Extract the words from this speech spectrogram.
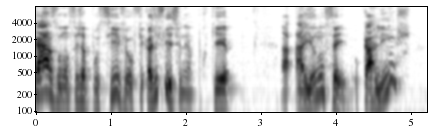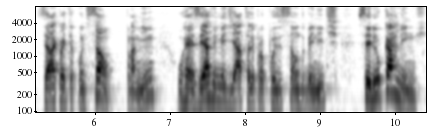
Caso não seja possível, fica difícil, né? Porque aí eu não sei. O Carlinhos, será que vai ter condição? Para mim, o reserva imediato ali para a posição do Benítez seria o Carlinhos.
